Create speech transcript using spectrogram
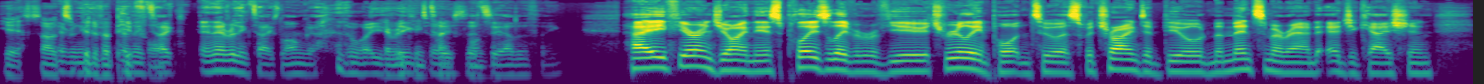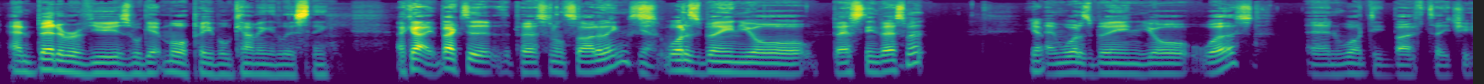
yeah, so it's a bit of a everything pitfall. takes- and everything takes longer than what you Everything think too. takes so that's the other thing. Hey, if you're enjoying this, please leave a review. It's really important to us. We're trying to build momentum around education, and better reviews will get more people coming and listening. Okay, back to the personal side of things. Yeah. What has been your best investment? Yep. And what has been your worst? And what did both teach you?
